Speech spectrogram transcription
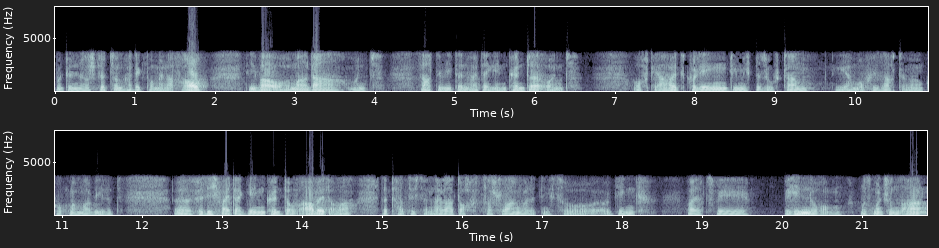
Gute Unterstützung hatte ich von meiner Frau, die war auch immer da und sagte, wie es denn weitergehen könnte. Und auch die Arbeitskollegen, die mich besucht haben, die haben auch gesagt, gucken wir mal, wie das äh, für dich weitergehen könnte auf Arbeit. Aber das hat sich dann leider doch zerschlagen, weil es nicht so ging, weil zwei Behinderungen, muss man schon sagen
